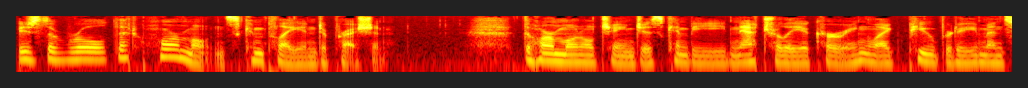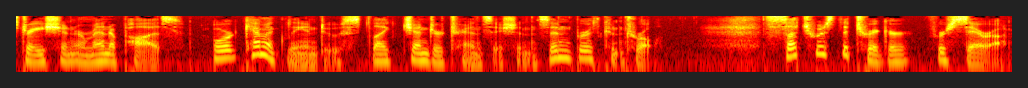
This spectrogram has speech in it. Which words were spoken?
is the role that hormones can play in depression. The hormonal changes can be naturally occurring, like puberty, menstruation, or menopause, or chemically induced, like gender transitions and birth control. Such was the trigger for Sarah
